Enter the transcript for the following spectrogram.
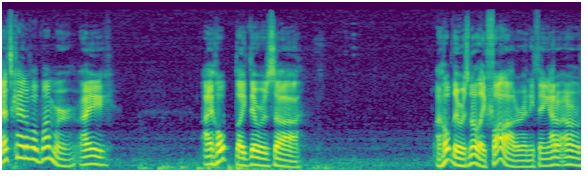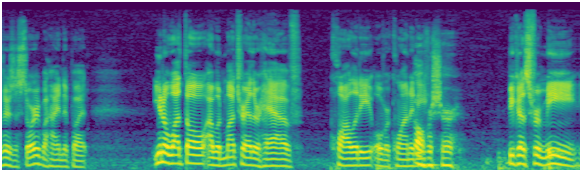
that's kind of a bummer. I I hope like there was uh I hope there was no like fallout or anything. I don't I don't know if there's a story behind it, but you know what though? I would much rather have quality over quantity Oh, for sure. because for me,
